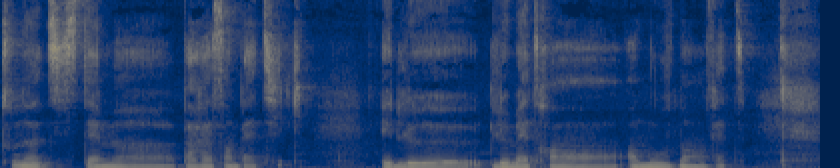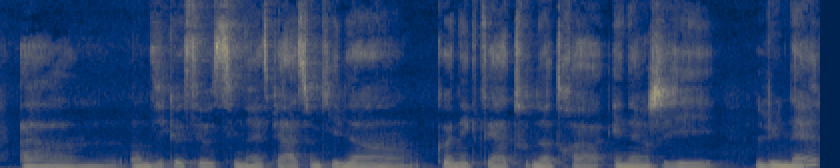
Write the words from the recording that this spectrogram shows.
tout notre système parasympathique et de le, mettre en, mouvement en fait. Euh, on dit que c'est aussi une respiration qui vient connecter à toute notre énergie lunaire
